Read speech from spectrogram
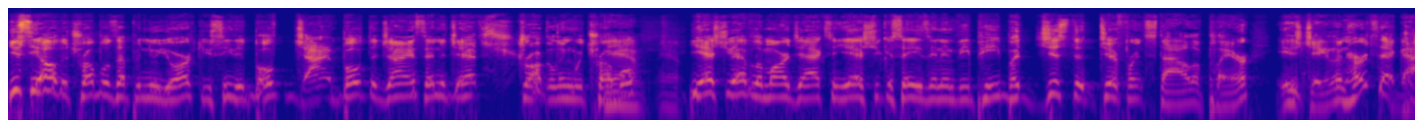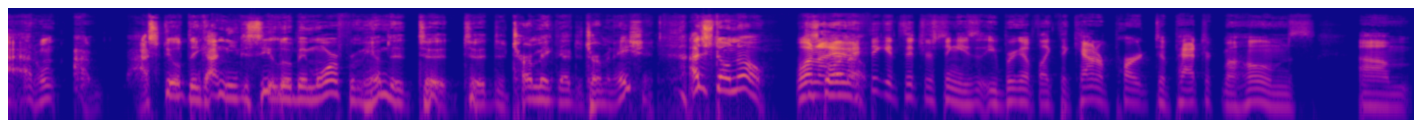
You see all the troubles up in New York. You see that both giant, both the Giants and the Jets struggling with trouble. Yeah, yeah. Yes, you have Lamar Jackson. Yes, you can say he's an MVP, but just a different style of player. Is Jalen Hurts that guy? I don't. I, I still think I need to see a little bit more from him to to to determine make that determination. I just don't know. Well, I, I, think it's interesting. You bring up like the counterpart to Patrick Mahomes um,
